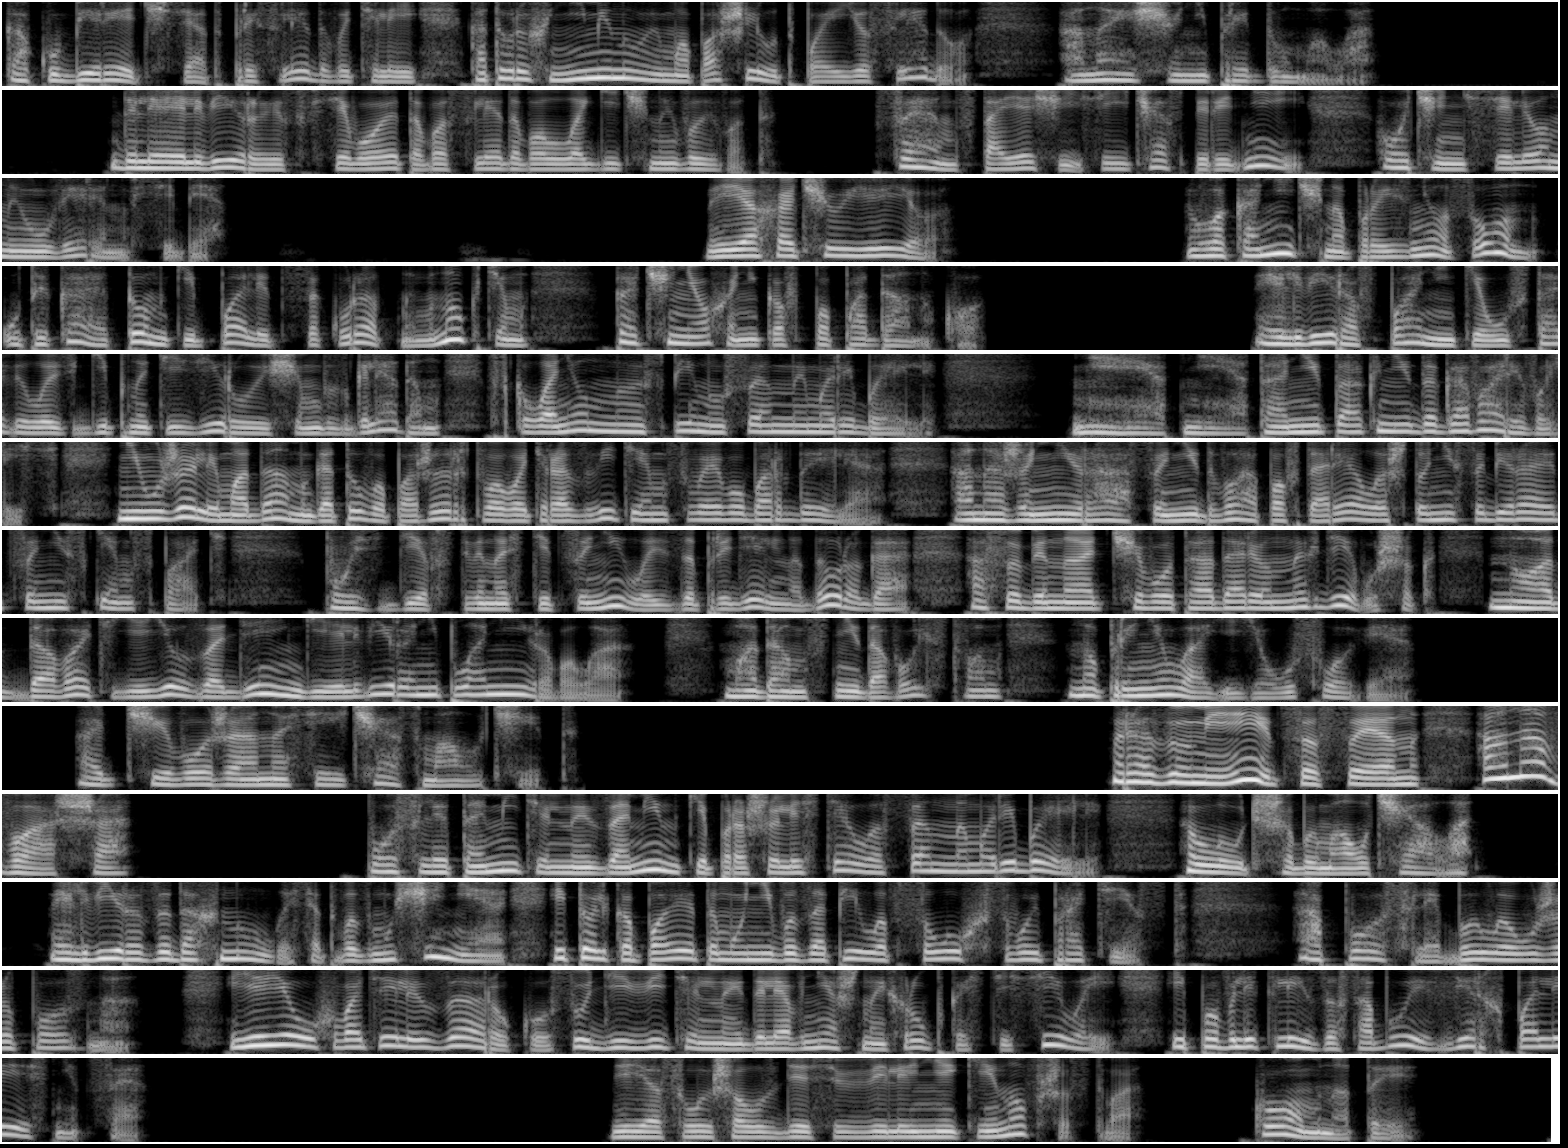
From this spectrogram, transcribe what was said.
Как уберечься от преследователей, которых неминуемо пошлют по ее следу, она еще не придумала. Для Эльвиры из всего этого следовал логичный вывод. Сен, стоящий сейчас перед ней, очень силен и уверен в себе. «Я хочу ее, Лаконично произнес он, утыкая тонкий палец с аккуратным ногтем, точнёхонько в попаданку. Эльвира в панике уставилась гипнотизирующим взглядом в склоненную спину Сенны Марибель. Нет, нет, они так не договаривались. Неужели мадам готова пожертвовать развитием своего борделя? Она же ни раз и ни два повторяла, что не собирается ни с кем спать. Пусть девственность и ценилась запредельно дорого, особенно от чего-то одаренных девушек, но отдавать ее за деньги Эльвира не планировала. Мадам с недовольством, но приняла ее условия. Отчего же она сейчас молчит? «Разумеется, Сен, она ваша», После томительной заминки прошелестела Сенна Марибель. Лучше бы молчала. Эльвира задохнулась от возмущения и только поэтому не возопила вслух свой протест. А после было уже поздно. Ее ухватили за руку с удивительной для внешней хрупкости силой и повлекли за собой вверх по лестнице. «Я слышал, здесь ввели некие новшества. Комнаты»,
